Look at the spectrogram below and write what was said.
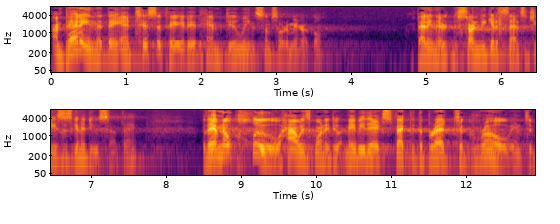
I'm betting that they anticipated him doing some sort of miracle. I'm betting they're starting to get a sense that Jesus is going to do something. But they have no clue how he's going to do it. Maybe they expected the bread to grow into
